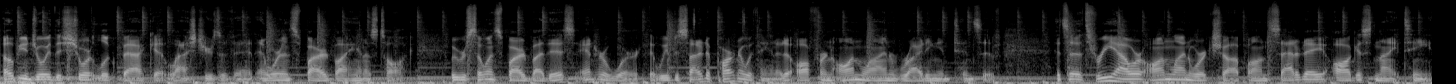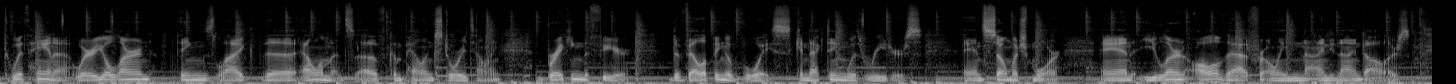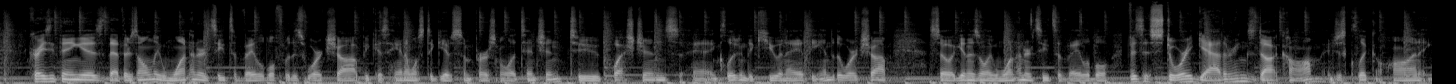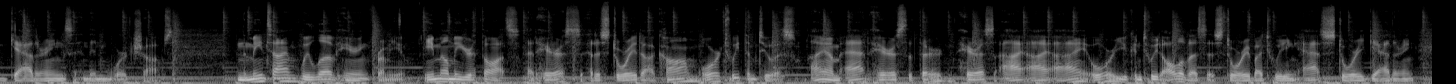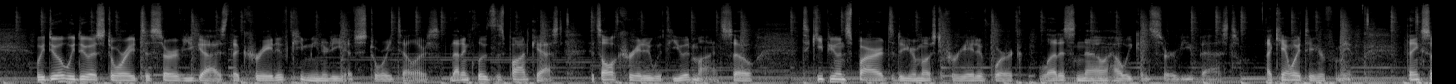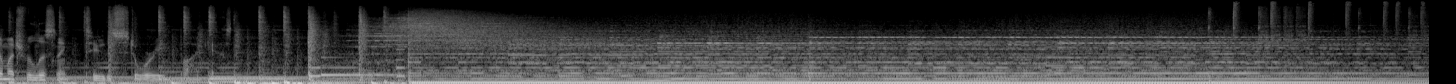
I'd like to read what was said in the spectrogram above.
I hope you enjoyed this short look back at last year's event and were inspired by Hannah's talk. We were so inspired by this and her work that we've decided to partner with Hannah to offer an online writing intensive. It's a three hour online workshop on Saturday, August 19th with Hannah, where you'll learn things like the elements of compelling storytelling, breaking the fear, developing a voice, connecting with readers, and so much more. And you learn all of that for only $99 crazy thing is that there's only 100 seats available for this workshop because Hannah wants to give some personal attention to questions, uh, including the Q&A at the end of the workshop. So again, there's only 100 seats available. Visit storygatherings.com and just click on gatherings and then workshops. In the meantime, we love hearing from you. Email me your thoughts at harris at astoria.com or tweet them to us. I am at Harris III, Harris III, or you can tweet all of us at Story by tweeting at Story Gathering. We do what we do as Story to serve you guys, the creative community of storytellers. That includes this podcast. It's all created with you in mind. So, to keep you inspired to do your most creative work, let us know how we can serve you best. I can't wait to hear from you. Thanks so much for listening to the Story Podcast.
